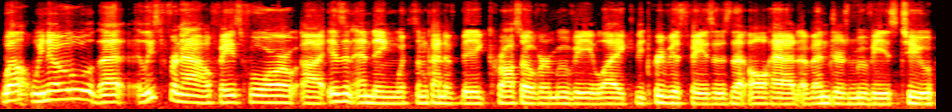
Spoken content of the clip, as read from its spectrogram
Well, we know that at least for now, Phase Four uh, isn't ending with some kind of big crossover movie like the previous phases that all had Avengers movies to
